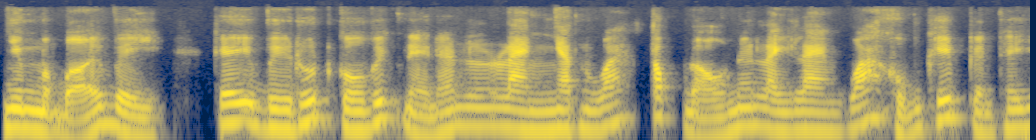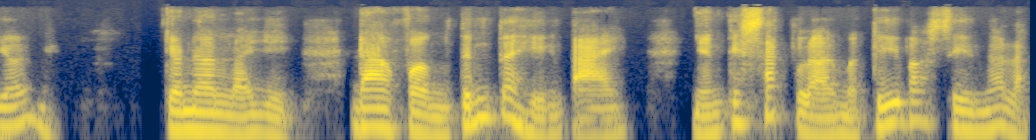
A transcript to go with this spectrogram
Nhưng mà bởi vì cái virus covid này nó lan nhanh quá tốc độ nó lây lan quá khủng khiếp trên thế giới này. Cho nên là gì? Đa phần tính tới hiện tại những cái sắc lệnh mà ký vaccine đó là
